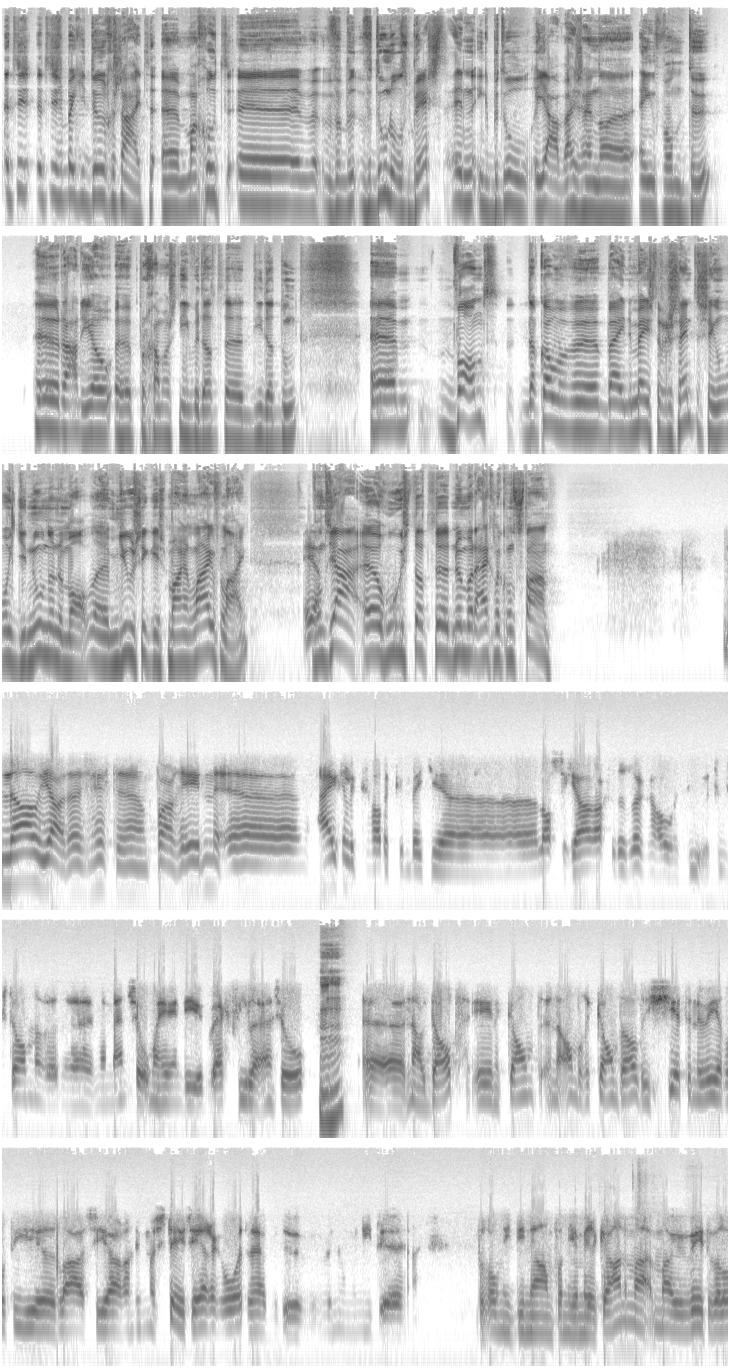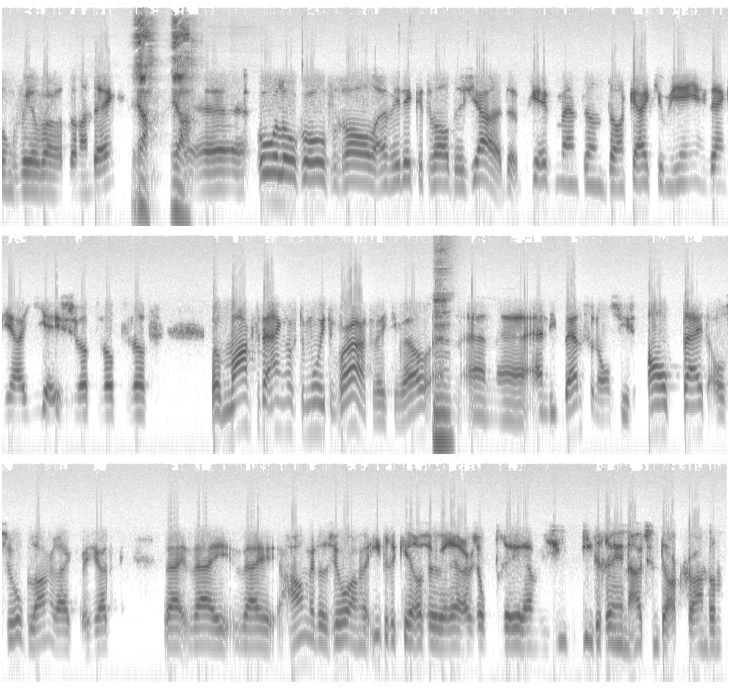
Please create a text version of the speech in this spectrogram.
het, is, het is een beetje dun gezaaid. Uh, maar goed, we, we, we, doen ons best. En ik bedoel, ja, wij zijn een van de radioprogramma's die, we dat, die dat doen. Um, want dan komen we bij de meest recente single. Je noemde hem al. Music is my lifeline. Ja. Want ja, hoe is dat nummer eigenlijk ontstaan? Nou ja, dat heeft een paar redenen. eigenlijk had ik een beetje lastig jaar achter de rug. Al to toestanden met mensen om me heen die wegvielen en zo. Mm -hmm. nou dat, ene kant. En de andere kant al die shit in de wereld die de laatste jaren natuurlijk maar steeds erger wordt. We, hebben de, we noemen niet vooral niet die naam van die Amerikanen, maar, maar we weten wel ongeveer waar het dan aan denkt. Ja, ja. Uh, oorlogen overal en weet ik het wel. Dus ja, op een gegeven moment dan, dan kijk je om je heen en je denkt, ja, jezus, wat, wat, wat, wat maakt het eigenlijk nog de moeite waard, weet je wel. Mm. En, en, uh, en die band van ons, die is altijd al zo belangrijk, weet je wij, wij, wij hangen er zo aan. Iedere keer als we weer ergens optreden en we zien iedereen uit zijn dak gaan, dan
